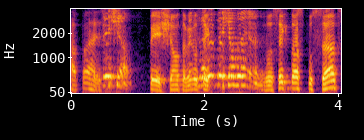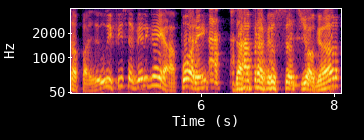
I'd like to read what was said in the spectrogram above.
Rapaz. Peixão. Peixão também. Você, Peixão ganhando. você que torce pro Santos, rapaz, o difícil é ver ele ganhar. Porém, dá pra ver o Santos jogando.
